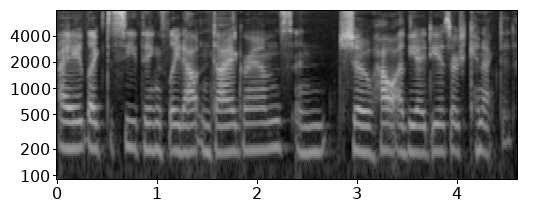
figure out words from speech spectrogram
I like to see things laid out in diagrams and show how the ideas are connected.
